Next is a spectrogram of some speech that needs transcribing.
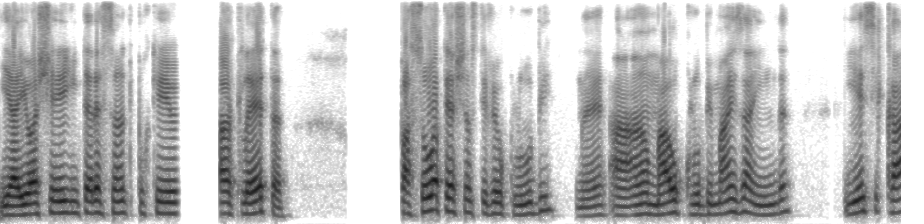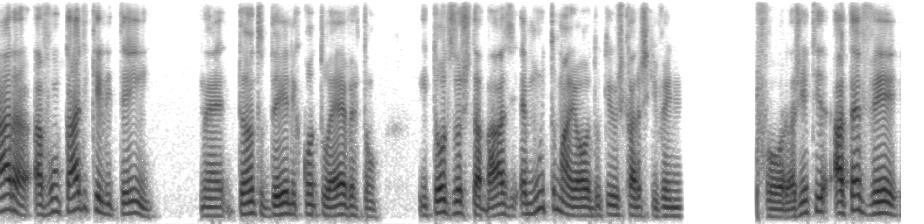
E aí eu achei interessante porque o atleta passou a ter a chance de ver o clube, né? A amar o clube mais ainda. E esse cara, a vontade que ele tem, né? Tanto dele quanto Everton e todos os outros da base é muito maior do que os caras que vêm fora. A gente até vê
